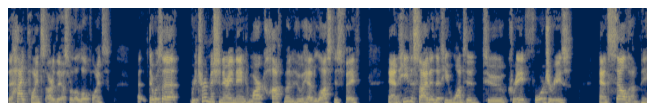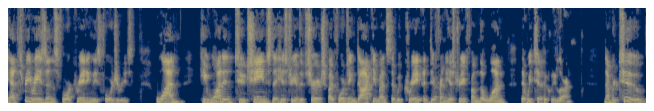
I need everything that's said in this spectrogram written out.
the high points are this, or the low points. There was a returned missionary named Mark Hofmann who had lost his faith, and he decided that he wanted to create forgeries and sell them. He had three reasons for creating these forgeries. One, he wanted to change the history of the church by forging documents that would create a different history from the one that we typically learn. Number two,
